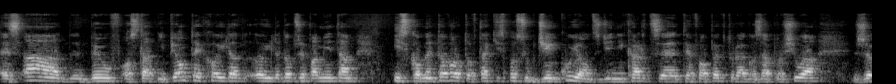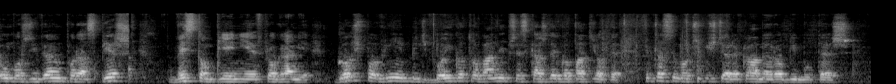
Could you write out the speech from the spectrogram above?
SA, był w ostatni piątek, o ile, o ile dobrze pamiętam, i skomentował to w taki sposób, dziękując dziennikarce TVP, która go zaprosiła, że umożliwiają po raz pierwszy wystąpienie w programie. Gość powinien być bojkotowany przez każdego patriotę. Tymczasem oczywiście reklamę robi mu też e,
